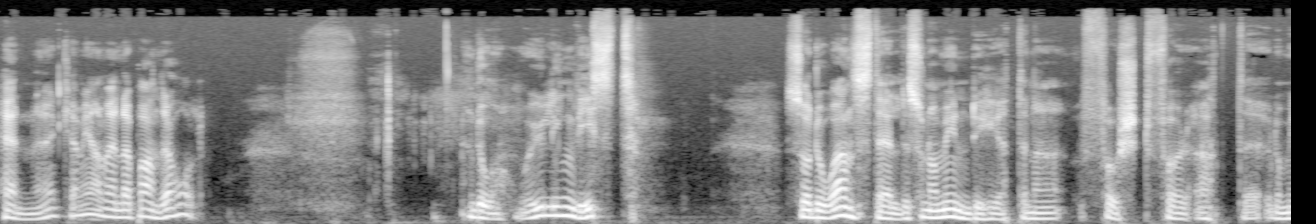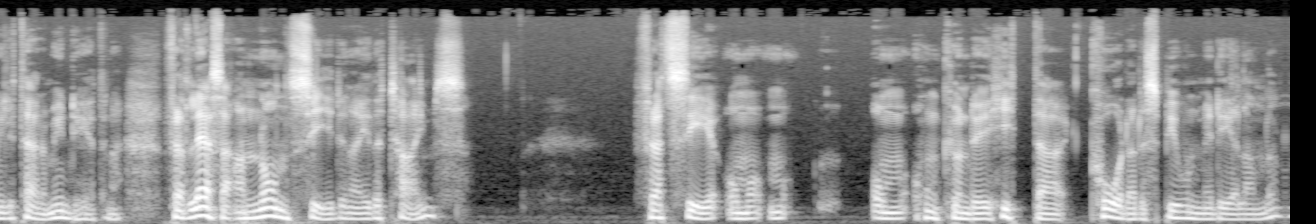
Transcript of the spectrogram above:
Henne kan vi använda på andra håll. Då var ju lingvist. Så då anställdes hon av myndigheterna först för att, eh, de militära myndigheterna, för att läsa annonssidorna i The Times. För att se om, om, om hon kunde hitta kodade spionmeddelanden.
